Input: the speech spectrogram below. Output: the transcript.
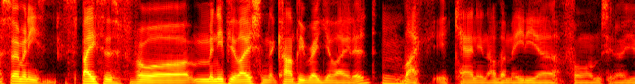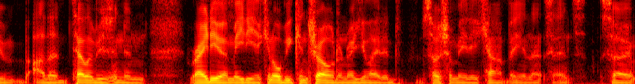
so many spaces for manipulation that can't be regulated Mm. like it can in other media forms you know you other television and radio media can all be controlled and regulated social media can't be in that sense so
